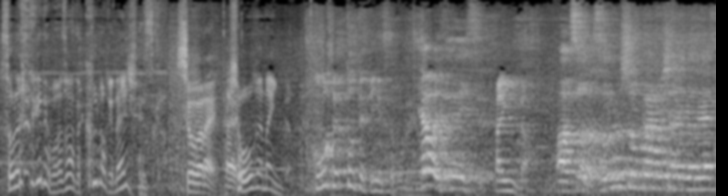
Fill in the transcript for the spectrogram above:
それだけでわざわざ来るわけないじゃないですか。しょうがない、はい。しょうがないんだ。ここで撮ってていいんですか、これ。いや全然いいですあ、いいんだ。あそうだそれの紹介もしないとね。はい。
